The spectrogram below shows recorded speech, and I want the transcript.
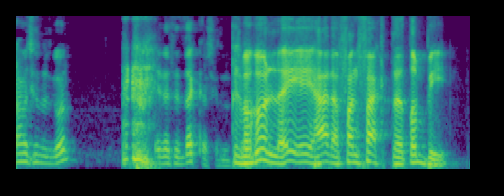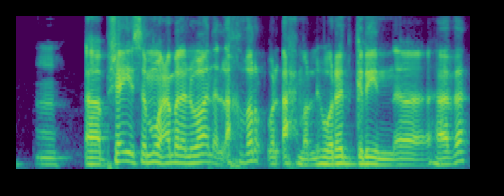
أحمد كنت بتقول؟ إذا تتذكر شو كنت بقول اي اي هذا fun fact طبي آه. آه، بشيء يسموه عمى الالوان الأخضر والأحمر اللي هو red green آه هذا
